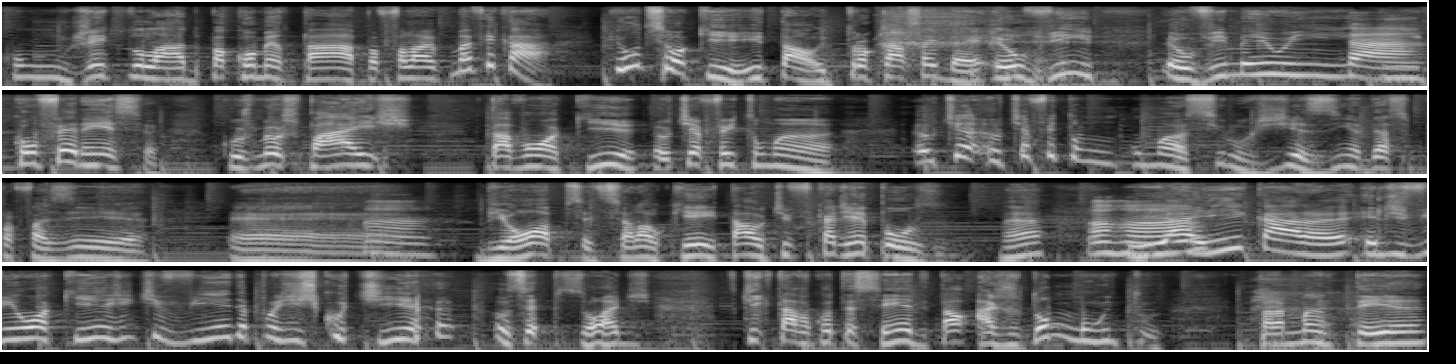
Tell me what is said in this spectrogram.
com gente do lado pra comentar, pra falar, mas vem cá, o que aconteceu aqui? E tal, e trocar essa ideia. Eu vi, eu vi meio em, Tá. em conferência com os meus pais, estavam aqui. Eu tinha feito uma. Eu tinha, eu tinha feito um- uma cirurgiazinha dessa pra fazer. é, Ah. biópsia de sei lá o que e tal, eu tive que ficar de repouso, né? Aham. E aí, cara, eles vinham aqui, a gente via e depois discutia os episódios, o que, que tava acontecendo e tal. Ajudou muito pra manter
